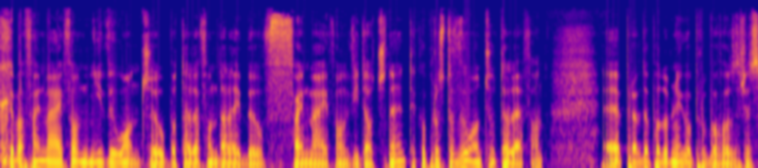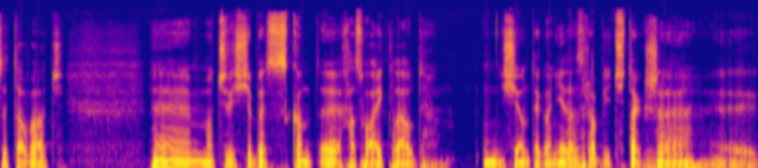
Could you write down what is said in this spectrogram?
chyba Find My iPhone nie wyłączył, bo telefon dalej był w Find My iPhone widoczny, tylko po prostu wyłączył telefon. E, Prawdopodobnie go próbował zresetować. Oczywiście bez e, hasła iCloud się tego nie da zrobić, także e,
